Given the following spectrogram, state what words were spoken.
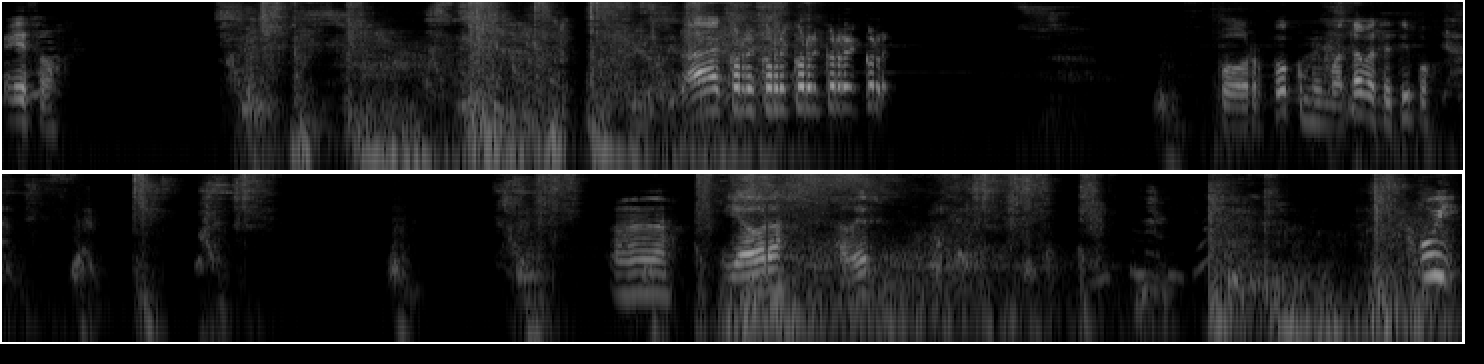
Eso. Ah, corre, corre, corre, corre, corre. Por poco me mataba ese tipo. Ah, y ahora, a ver. Uy.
